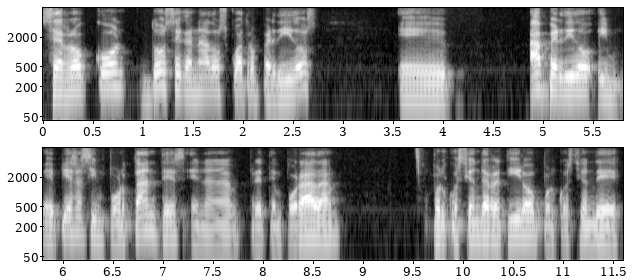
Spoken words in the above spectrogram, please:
cerró con 12 ganados, 4 perdidos. Eh, ha perdido eh, piezas importantes en la pretemporada por cuestión de retiro, por cuestión de,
